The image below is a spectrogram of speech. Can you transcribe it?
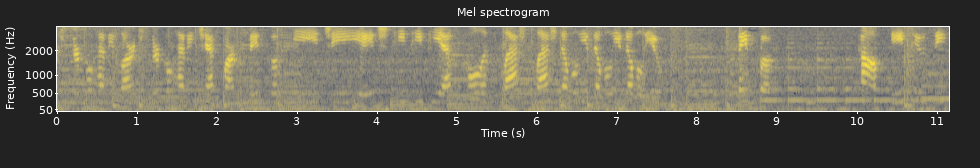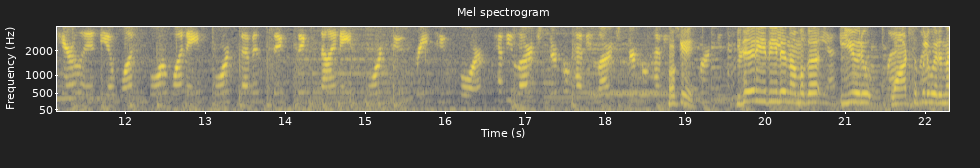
large circle heavy large circle heavy check mark Facebook P G H T T P S colon slash slash www Facebook com A2Z Kerala India 141847669842324 heavy large circle heavy large circle heavy okay ഇതേ രീതിയിൽ നമുക്ക് ഈ ഒരു വാട്സപ്പിൽ വരുന്ന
